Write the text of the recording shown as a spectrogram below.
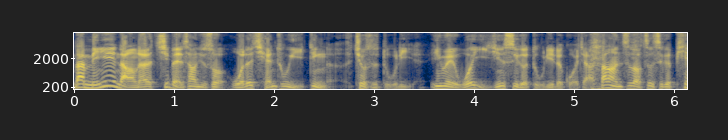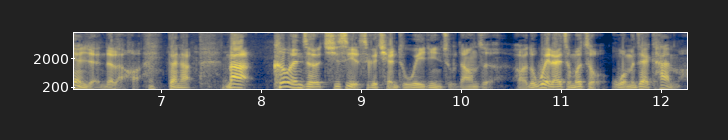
那民进党呢，基本上就说我的前途已定了，就是独立，因为我已经是一个独立的国家。当然知道这是个骗人的了哈，但他那柯文哲其实也是个前途未定主张者。啊，的未来怎么走，我们再看嘛。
